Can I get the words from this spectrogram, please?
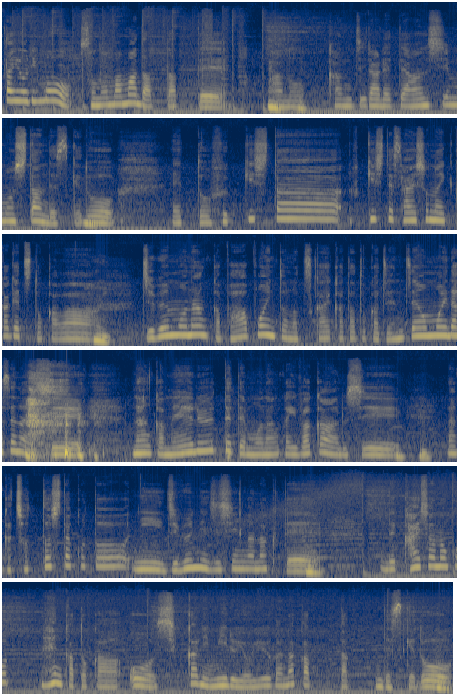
たよりもそのままだったって、うん、あの感じられて安心もしたんですけど、うん、えっと、復帰した復帰して最初の1か月とかは、はい、自分もなんかパワーポイントの使い方とか全然思い出せないし なんかメール打っててもなんか違和感あるし、うん、なんかちょっとしたことに自分に自信がなくて、で会社のこ変化とかをしっかり見る余裕がなかったんですけど、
